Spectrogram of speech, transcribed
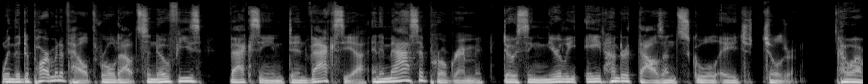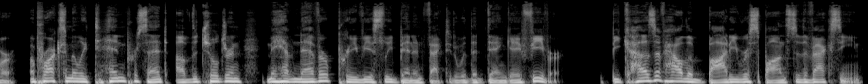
when the Department of Health rolled out Sanofi's vaccine Dengvaxia in a massive program dosing nearly 800,000 school aged children. However, approximately 10% of the children may have never previously been infected with the dengue fever. Because of how the body responds to the vaccine,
